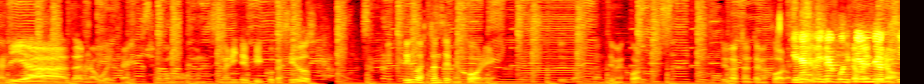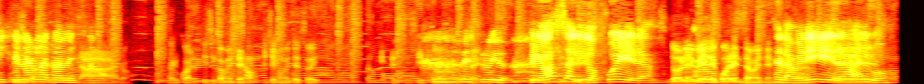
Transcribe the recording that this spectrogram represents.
salí a dar una vuelta, sé yo, como una semanita y pico, casi dos, estoy bastante mejor, ¿eh? Estoy bastante mejor. Estoy bastante mejor. Era- era cuestión de no, oxigenar la cabeza. Claro, tal cual. Físicamente no, físicamente estoy. Necesito. Destruido. Pero has Sí, sí. salido afuera. W de 40 me tenés. A la vereda, Eh, algo.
